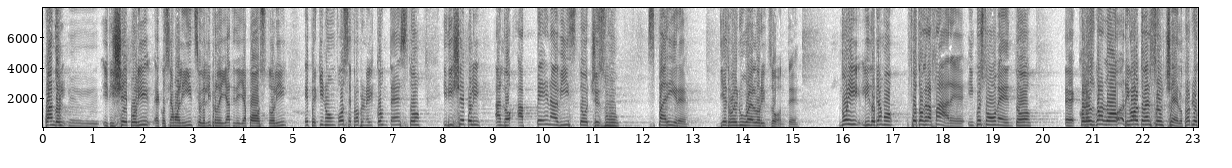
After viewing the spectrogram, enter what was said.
Quando mh, i discepoli, ecco siamo all'inizio del libro degli Atti degli Apostoli, e per chi non fosse proprio nel contesto, i discepoli hanno appena visto Gesù sparire dietro le nuvole all'orizzonte. Noi li dobbiamo fotografare in questo momento eh, con lo sguardo rivolto verso il cielo, proprio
